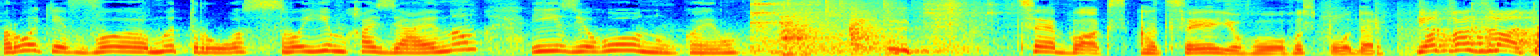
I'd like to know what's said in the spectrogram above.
років в метро з своїм хазяїном і з його онукою. Це Бакс, а це його господар. Як вас звати?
